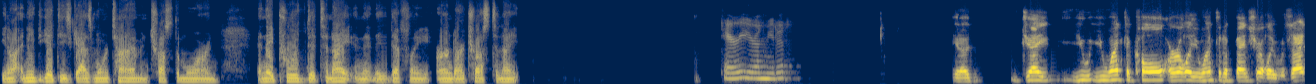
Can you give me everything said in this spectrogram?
you know, I need to get these guys more time and trust them more, and and they proved it tonight, and they, they definitely earned our trust tonight. Terry, you're unmuted. You know, Jay, you you went to call early. You went to the bench early. Was that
